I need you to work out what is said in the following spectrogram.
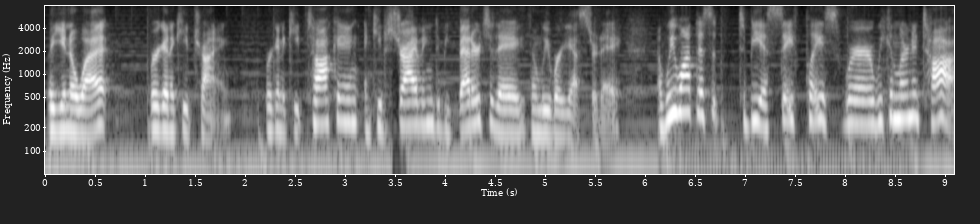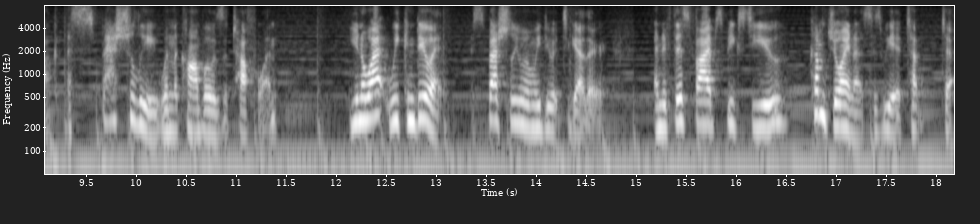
But you know what? We're going to keep trying. We're going to keep talking and keep striving to be better today than we were yesterday. And we want this to be a safe place where we can learn and talk, especially when the combo is a tough one. You know what? We can do it, especially when we do it together. And if this vibe speaks to you, come join us as we attempt to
